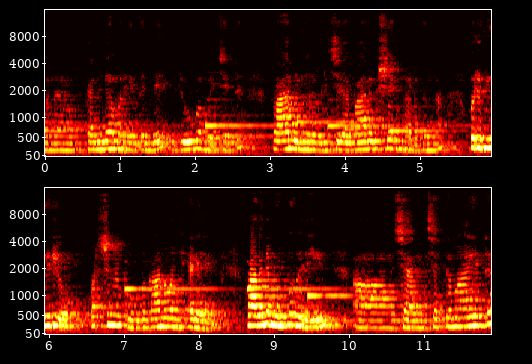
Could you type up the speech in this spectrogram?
പിന്നെ കന്യാമറിയത്തിന്റെ രൂപം വെച്ചിട്ട് പാലിങ്ങനെ ഒഴിച്ച് പാലഭിഷേകം നടത്തുന്ന ഒരു വീഡിയോ വർഷങ്ങൾക്ക് മുമ്പ് കാണുവാൻ ഇടയായി. അപ്പം അതിന് മുമ്പ് വരെയും ശക്തമായിട്ട്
